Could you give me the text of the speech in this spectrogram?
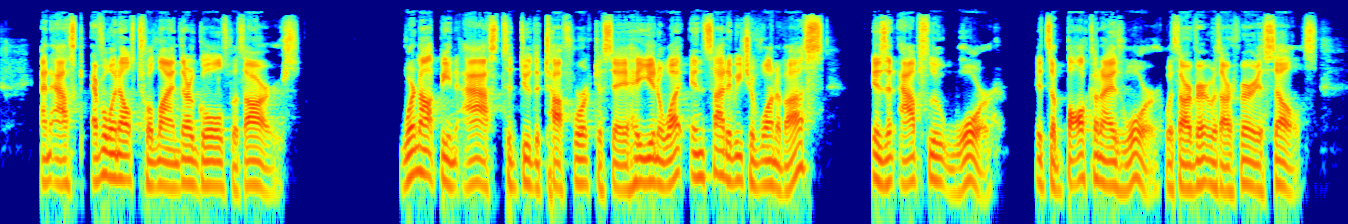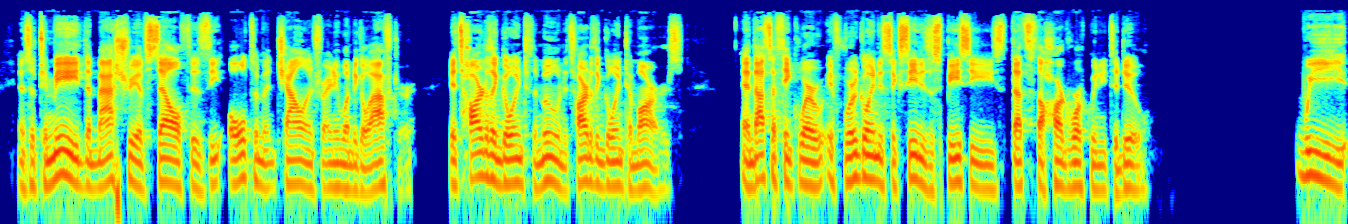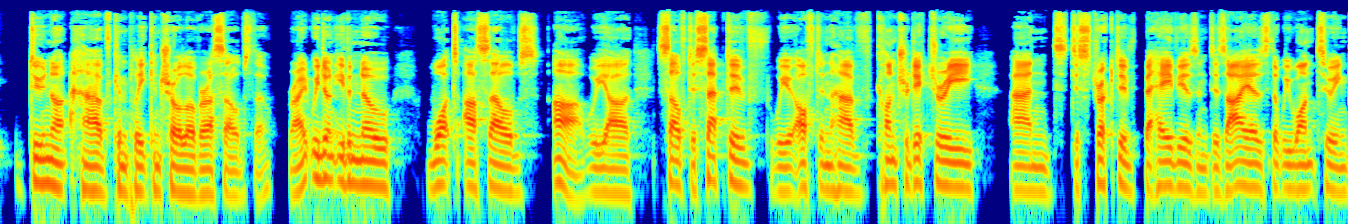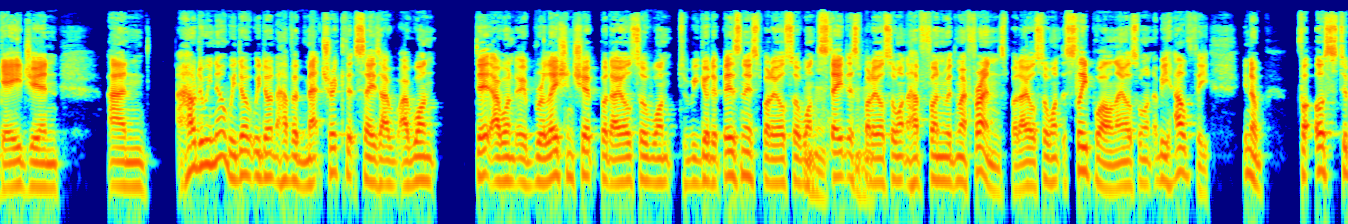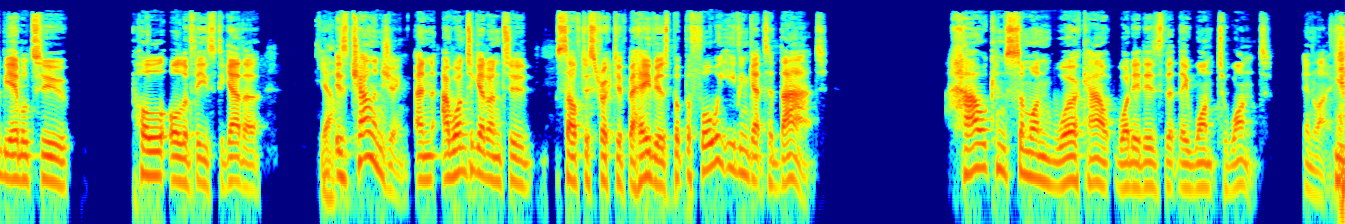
and ask everyone else to align their goals with ours. We're not being asked to do the tough work to say, hey, you know what? Inside of each of one of us is an absolute war. It's a balkanized war with our with our various selves. And so to me, the mastery of self is the ultimate challenge for anyone to go after. It's harder than going to the moon. It's harder than going to Mars. And that's, I think, where if we're going to succeed as a species, that's the hard work we need to do. We do not have complete control over ourselves, though, right? We don't even know what ourselves are. We are self deceptive. We often have contradictory and destructive behaviors and desires that we want to engage in. And how do we know? We don't, we don't have a metric that says, I, I want I want a relationship, but I also want to be good at business, but I also want mm-hmm. status, mm-hmm. but I also want to have fun with my friends, but I also want to sleep well and I also want to be healthy. You know, for us to be able to pull all of these together yeah. is challenging. And I want to get onto self destructive behaviors. But before we even get to that, how can someone work out what it is that they want to want in life?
